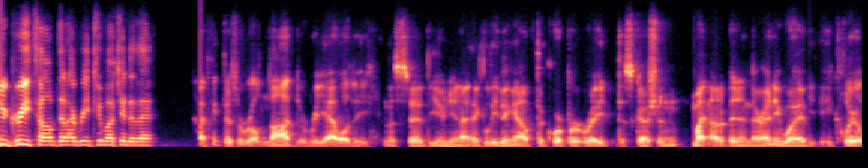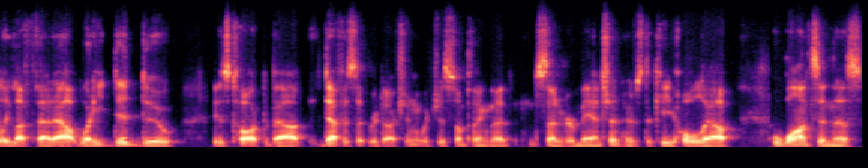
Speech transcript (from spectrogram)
you agree, Tom? Did I read too much into that? I think there's a real nod to reality in the State of the Union. I think leaving out the corporate rate discussion might not have been in there anyway. He clearly left that out. What he did do is talked about deficit reduction, which is something that Senator Manchin, who's the key holdout, wants in this.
